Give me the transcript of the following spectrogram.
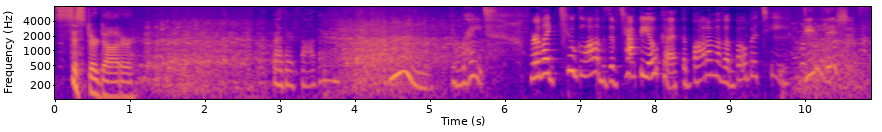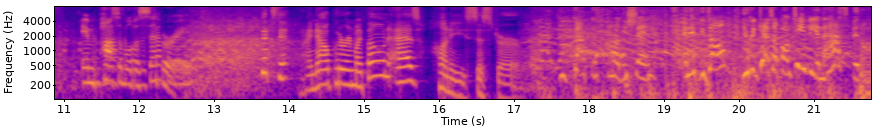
Sister daughter. Brother, father. Hmm, you're right. We're like two globs of tapioca at the bottom of a boba tea. Delicious. Impossible, to, separate. Fixed it. I now put her in my phone as Honey Sister. This, Carly Shay. And if you don't, you can catch up on TV in the hospital.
